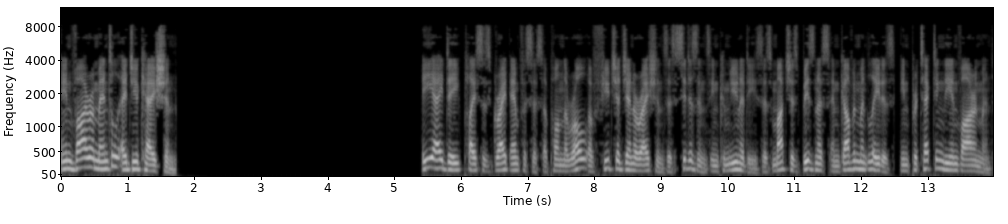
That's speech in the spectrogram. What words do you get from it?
environmental education EAD places great emphasis upon the role of future generations as citizens in communities as much as business and government leaders, in protecting the environment.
